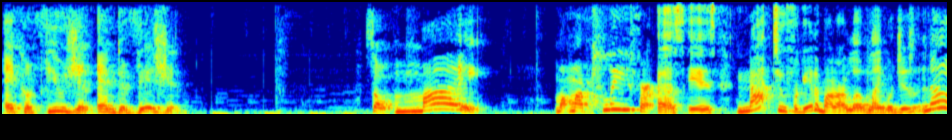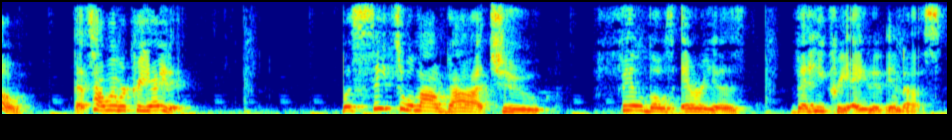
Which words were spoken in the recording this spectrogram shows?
and confusion and division. So my, my my plea for us is not to forget about our love languages. No. That's how we were created. But seek to allow God to fill those areas that he created in us.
